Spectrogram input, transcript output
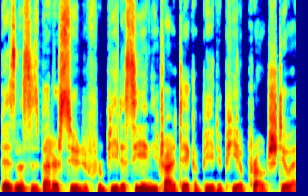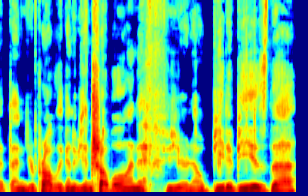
business is better suited for B2C and you try to take a B2B approach to it, then you're probably going to be in trouble. And if you know B2B is the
